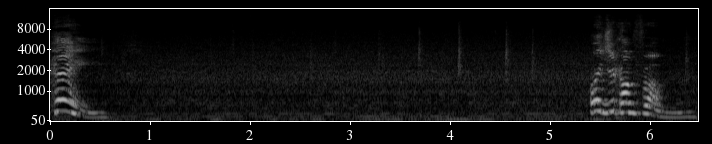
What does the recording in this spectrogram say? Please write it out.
Hey! Where'd you come from?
